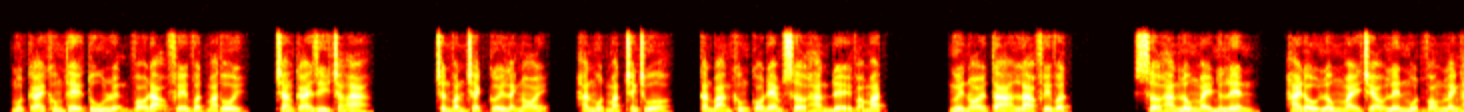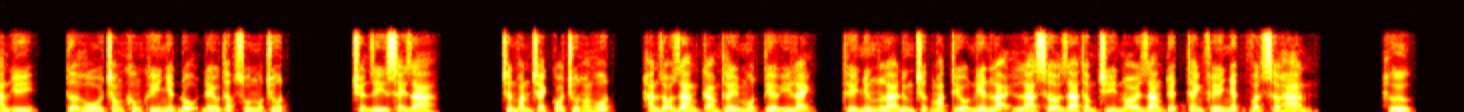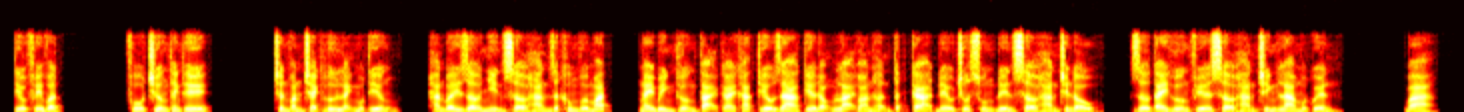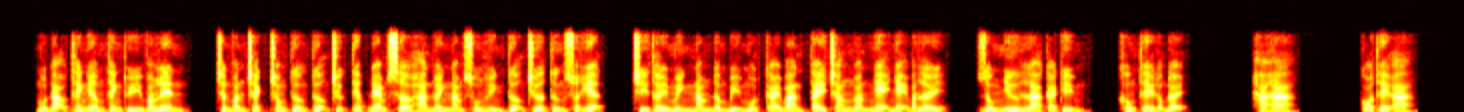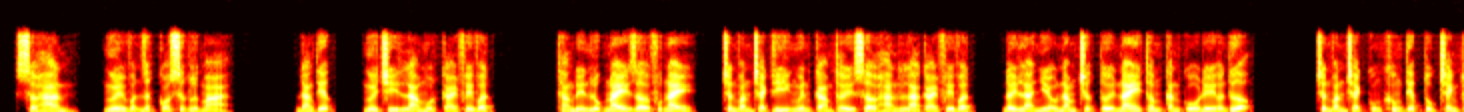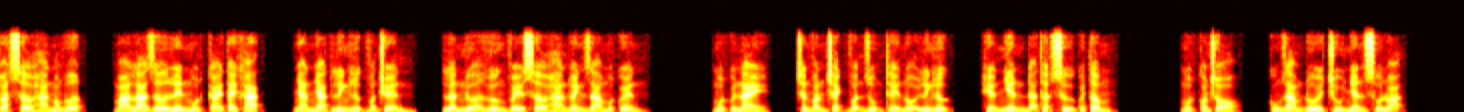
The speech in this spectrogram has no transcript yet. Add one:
Một cái không thể tu luyện võ đạo phế vật mà thôi, trang cái gì trang A. Trần Văn Trạch cười lạnh nói, hắn một mặt tranh chua, căn bản không có đem sở hàn để vào mắt. Ngươi nói ta là phế vật. Sở hàn lông mày nhướng lên, hai đầu lông mày trèo lên một vòng lánh hàn ý, tựa hồ trong không khí nhiệt độ đều thấp xuống một chút. Chuyện gì xảy ra? Trần Văn Trạch có chút hoảng hốt, hắn rõ ràng cảm thấy một tia ý lạnh, thế nhưng là đứng trước mặt thiếu niên lại là sở ra thậm chí nói Giang Tuyết thành phế nhất vật sở hàn. Hừ, tiểu phế vật. Phô trương thanh thế. Trần Văn Trạch hừ lạnh một tiếng, hắn bây giờ nhìn sở hàn rất không vừa mắt, ngày bình thường tại cái khác thiếu gia kia động lại oán hận tất cả đều chuốt xuống đến sở hàn trên đầu, giơ tay hướng phía sở hàn chính là một quyền. 3. Một đạo thanh âm thanh thúy vang lên, Trần Văn Trạch trong tưởng tượng trực tiếp đem sở hàn oanh nằm xuống hình tượng chưa từng xuất hiện, chỉ thấy mình nắm đấm bị một cái bàn tay trắng đoán nhẹ nhẹ bắt lấy, giống như là cái kìm, không thể động đậy. Ha ha, có thể a. Sở Hàn, ngươi vẫn rất có sức lực mà. Đáng tiếc, ngươi chỉ là một cái phế vật. Thẳng đến lúc này giờ phút này, Trần Văn Trạch y nguyên cảm thấy Sở Hàn là cái phế vật, đây là nhiều năm trước tới nay thâm căn cố đế ấn tượng. Trần Văn Trạch cũng không tiếp tục tránh thoát Sở Hàn móng vuốt, mà là giơ lên một cái tay khác, nhàn nhạt linh lực vận chuyển, lần nữa hướng về Sở Hàn oanh ra một quyền. Một quyền này, Trần Văn Trạch vận dụng thể nội linh lực, hiển nhiên đã thật sự quyết tâm. Một con chó, cũng dám đối chủ nhân sủa loạn.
